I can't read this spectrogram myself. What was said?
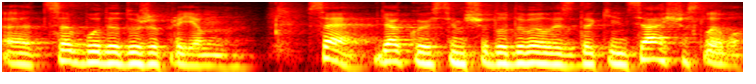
Е, Це буде дуже приємно. Все, дякую всім, що додивились до кінця. Щасливо!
